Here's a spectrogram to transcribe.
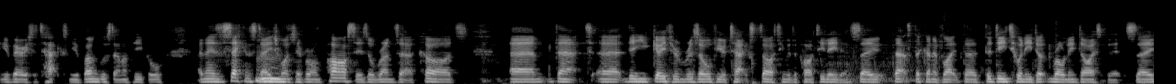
your various attacks and your bungles down on people. And there's a second stage mm. once everyone passes or runs out of cards um, that uh, then you go through and resolve your attacks starting with the party leader. So that's the kind of like the the d20 rolling dice bit. So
